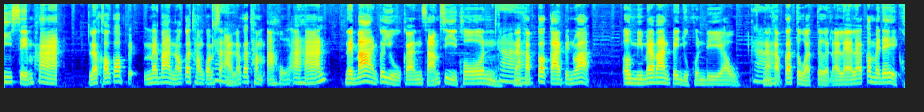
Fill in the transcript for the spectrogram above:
มีเสมหะ แล้วเขาก็เป็นแม่บ้านเนาะก็ทำความค่ะสะอาดแล้วก็ทำอาหงอาหาร ในบ้านก็อยู่กัน 3-4 คนค่ะนะครับ ก็กลายเป็นว่าเออมีแม่บ้านเป็นอยู่คนเดียวค่ะนะครับ ก็ตรวจเติดอะไรแล้วก็ไม่ได้โค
